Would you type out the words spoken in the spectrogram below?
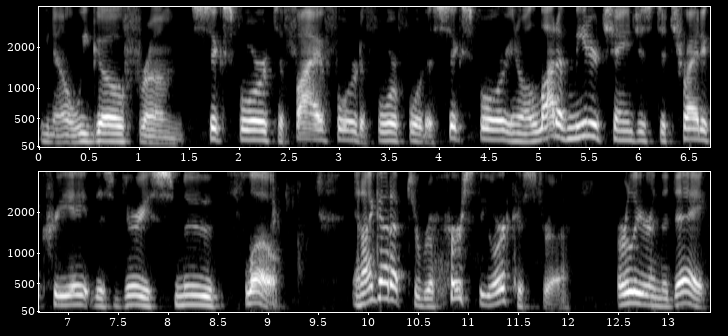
you know, we go from 6-4 to 5-4 to 4-4 to 6-4, you know, a lot of meter changes to try to create this very smooth flow. And I got up to rehearse the orchestra earlier in the day,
